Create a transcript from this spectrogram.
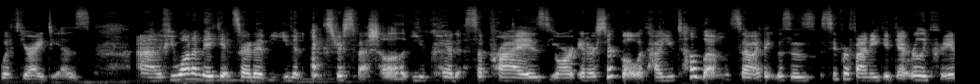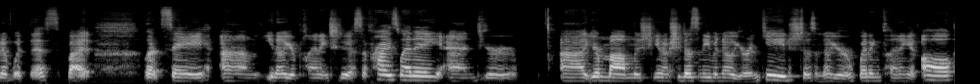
with your ideas. Uh, if you want to make it sort of even extra special, you could surprise your inner circle with how you tell them. So I think this is super fun. You could get really creative with this. But let's say um, you know you're planning to do a surprise wedding and you're uh, your mom you know, she doesn't even know you're engaged, doesn't know you're wedding planning at all,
